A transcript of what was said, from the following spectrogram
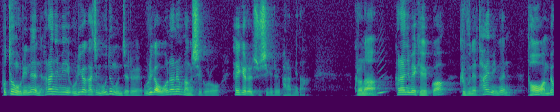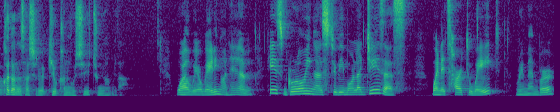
보통 우리는 하나님이 우리가 가진 모든 문제를 우리가 원하는 방식으로 해결해 주시기를 바랍니다. 그러나 하나님의 계획과 그분의 타이밍은 더 완벽하다는 사실을 기억하는 것이 중요합니다. While we are waiting on Him, He is growing us to be more like Jesus. When it's hard to wait, remember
